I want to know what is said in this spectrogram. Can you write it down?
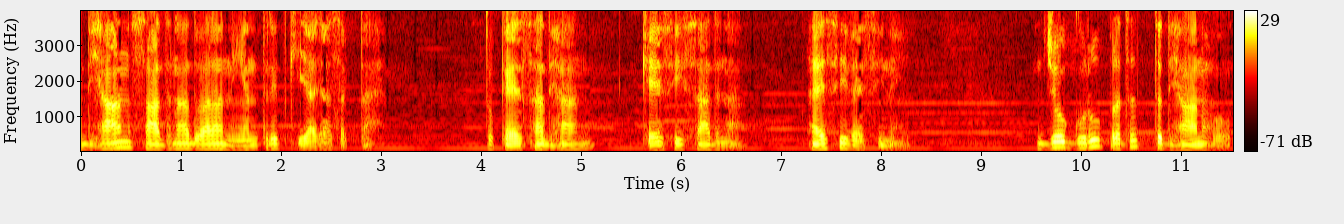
ध्यान साधना द्वारा नियंत्रित किया जा सकता है। तो कैसा ध्यान, कैसी साधना, ऐसी वैसी नहीं। जो गुरु प्रदत्त ध्यान हो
